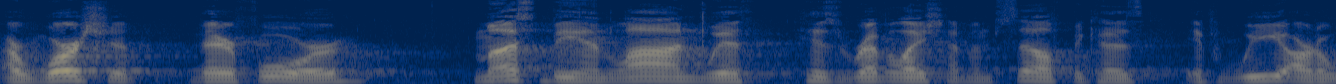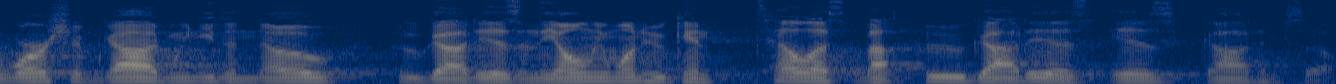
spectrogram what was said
Our worship, therefore, must be in line with his revelation of himself because if we are to worship God, we need to know who God is. And the only one who can tell us about who God is is God himself.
